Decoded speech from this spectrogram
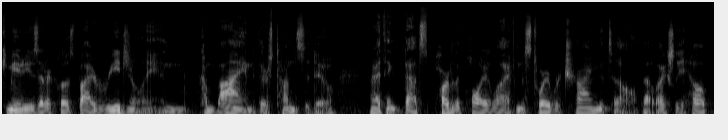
communities that are close by regionally. And combined, there's tons to do. And I think that's part of the quality of life and the story we're trying to tell that will actually help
